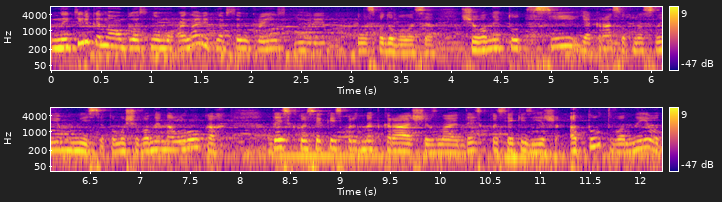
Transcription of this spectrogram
не тільки на обласному, а й навіть на всеукраїнському рівні. Мені сподобалося, що вони тут всі якраз от на своєму місці, тому що вони на уроках десь хтось якийсь предмет краще знає, десь хтось якийсь гірше. А тут вони от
